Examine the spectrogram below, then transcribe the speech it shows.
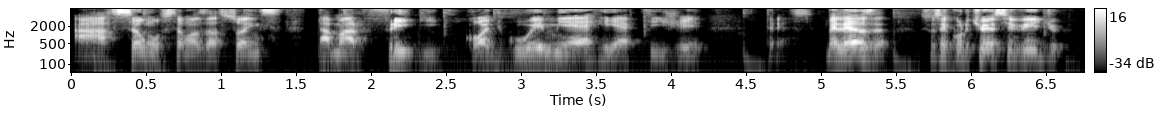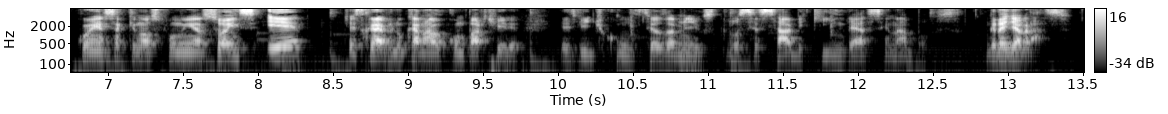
a ação ou são as ações da Marfrig, código MRFG 3. Beleza? Se você curtiu esse vídeo, conheça aqui nosso Fundo em Ações e se inscreve no canal compartilha esse vídeo com seus amigos que você sabe que investem na bolsa. Um grande abraço.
